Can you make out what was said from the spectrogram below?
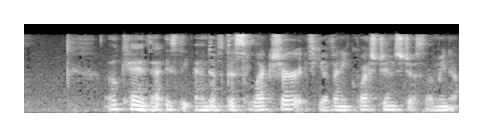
Okay, that is the end of this lecture. If you have any questions, just let me know.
